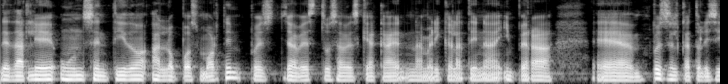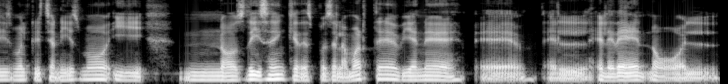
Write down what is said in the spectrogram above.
de darle un sentido a lo post-mortem, pues ya ves, tú sabes que acá en América Latina impera eh, pues el catolicismo, el cristianismo y nos dicen que después de la muerte viene eh, el, el, Edén o el,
